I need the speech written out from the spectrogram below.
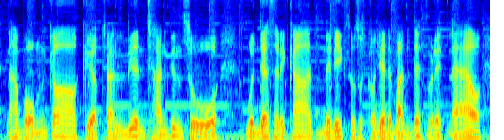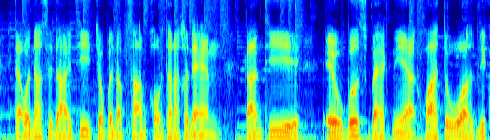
กนะครับผมก็เกือบจะเลื่อนชั้นขึ้นสู่บุนเดสลิกาในลีกสูงสุดของเยอรมันได้สำเร็จแล้ว แต่ว่าน่าเสียดายที่จบอันดับ 3 ของตารางคะแนน การที่เอลเวอร์สแบกเนี่ยคว้าตัวนิโค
